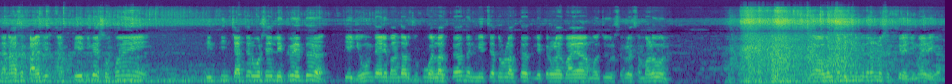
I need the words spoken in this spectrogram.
त्यांना असं काळजी ते बी काही सोपं नाही. तीन तीन चार चार वर्षाचे लेकरं येतं. ते घेऊन त्याला बांधावर झोपू घालावं लागतात आणि मिरच्या तोड लागतात. लेकरवाळ्या बाया मजूर सगळं सांभाळून. अवघड कंडिशन मित्रांनो शेतकऱ्याची माहिती आहे का?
